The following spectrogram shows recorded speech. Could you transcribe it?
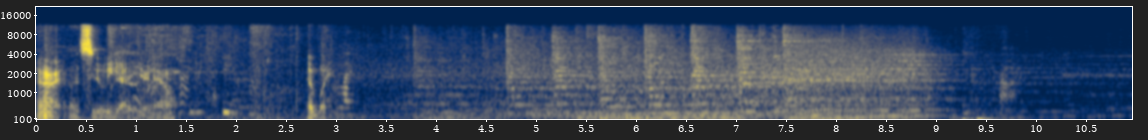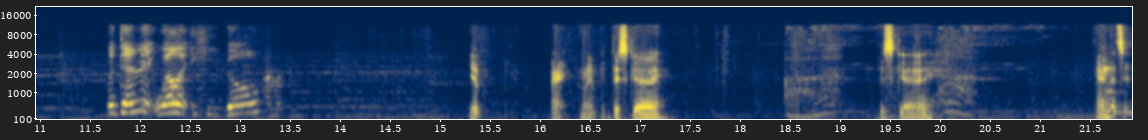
Alright, let's see what we got here now. Oh boy. But then it will it heal? Alright, I'm gonna put this guy. This guy. And that's it.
